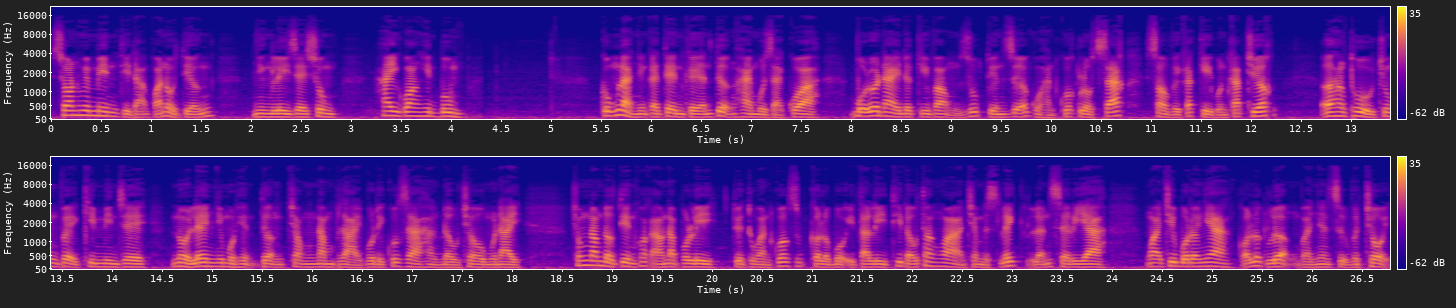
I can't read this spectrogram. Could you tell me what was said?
Son Heung-min thì đã quá nổi tiếng, nhưng Lee Jae-sung hay Wang Hin Bum cũng là những cái tên gây ấn tượng hai mùa giải qua. Bộ đôi này được kỳ vọng giúp tuyến giữa của Hàn Quốc lột xác so với các kỳ World Cup trước. Ở hàng thủ, trung vệ Kim Min Jae nổi lên như một hiện tượng trong năm giải vô địch quốc gia hàng đầu châu Âu mùa này. Trong năm đầu tiên khoác áo Napoli, tuyển thủ Hàn Quốc giúp câu lạc bộ Italy thi đấu thăng hoa Champions League lẫn Serie A. Ngoại trừ Bồ Đào Nha có lực lượng và nhân sự vượt trội,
